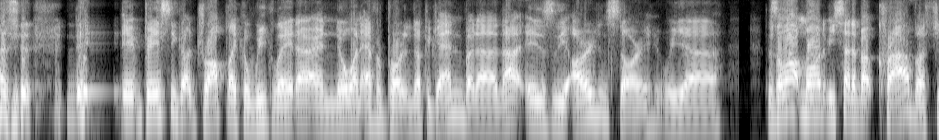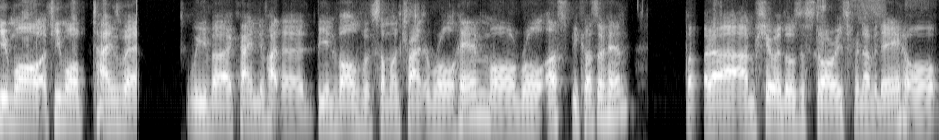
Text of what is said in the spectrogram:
it, it basically got dropped like a week later, and no one ever brought it up again. But uh, that is the origin story. We uh, there's a lot more to be said about Crab. A few more, a few more times where we've kind of had to be involved with someone trying to roll him or roll us because of him. But uh, I'm sure those are stories for another day, or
